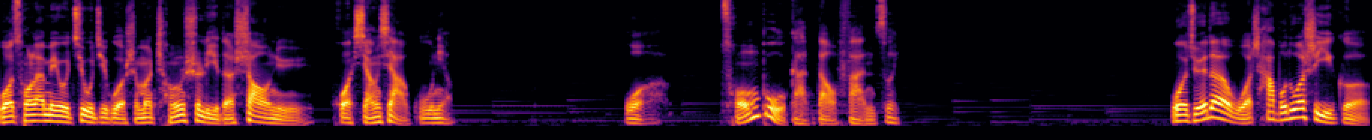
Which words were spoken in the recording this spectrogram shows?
我从来没有救济过什么城市里的少女或乡下姑娘。我。从不感到犯罪。我觉得我差不多是一个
